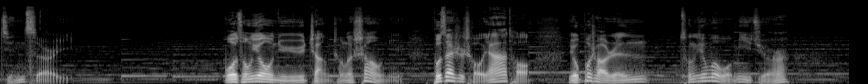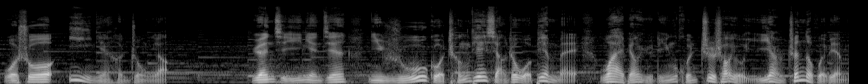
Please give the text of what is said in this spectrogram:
仅此而已。我从幼女长成了少女，不再是丑丫头。有不少人。曾经问我秘诀，我说意念很重要。缘起一念间，你如果成天想着我变美，外表与灵魂至少有一样真的会变美。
